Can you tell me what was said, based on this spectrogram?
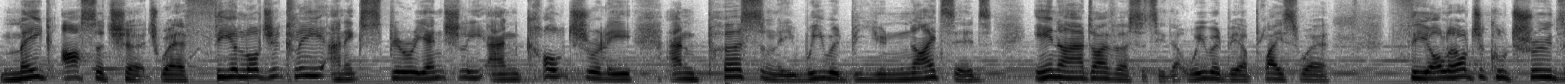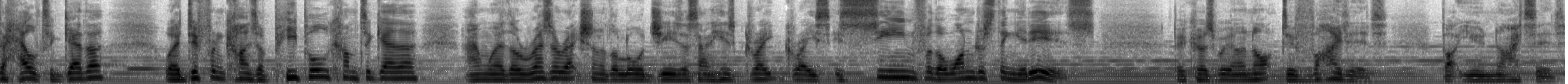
make us a church where theologically and experientially and culturally and personally we would be united in our diversity, that we would be a place where theological truths are held together, where different kinds of people come together, and where the resurrection of the Lord Jesus and his great grace is seen for the wondrous thing it is, because we are not divided but united,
